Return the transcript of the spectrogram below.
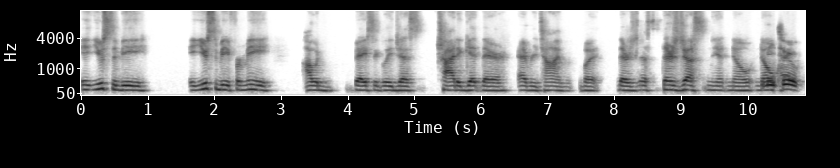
it used to be it used to be for me, I would basically just try to get there every time, but there's just there's just no no me too.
